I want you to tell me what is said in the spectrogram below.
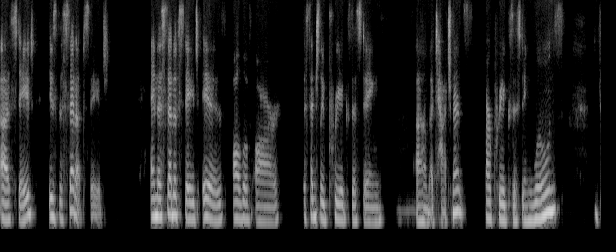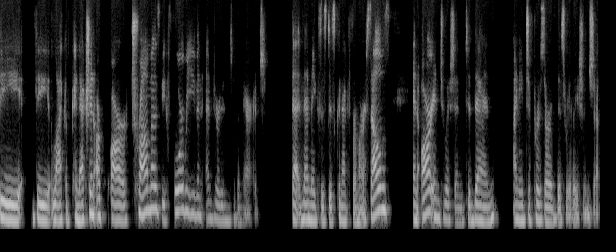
uh, stage is the setup stage. And the setup stage is all of our essentially pre existing um, attachments, our pre-existing wounds, the the lack of connection, our our traumas before we even entered into the marriage, that then makes us disconnect from ourselves and our intuition to then I need to preserve this relationship.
